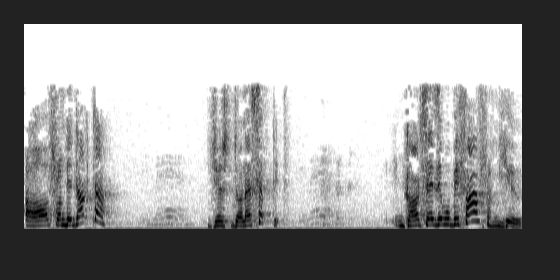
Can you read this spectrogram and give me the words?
or from the doctor. Just don't accept it. God says it will be far from you.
